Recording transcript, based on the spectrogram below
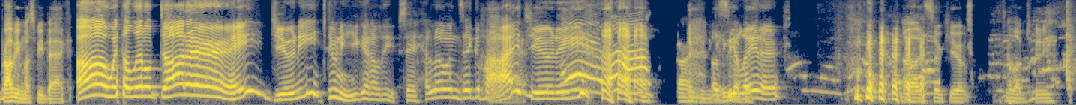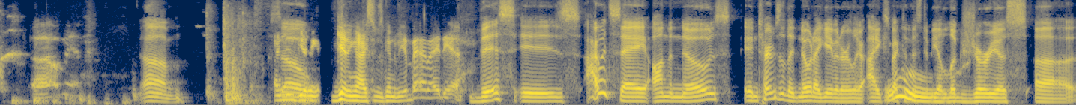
Robbie must be back. Oh, with a little daughter. Hey, Junie. Junie, you gotta leave. Say hello and say goodbye. Hi, Junie. All right, Junie, I'll see you later. there. Oh, that's so cute. I love Judy. oh man, Um, I so knew getting getting ice was gonna be a bad idea. this is, I would say, on the nose. In terms of the note I gave it earlier, I expected this to be a luxurious, uh,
